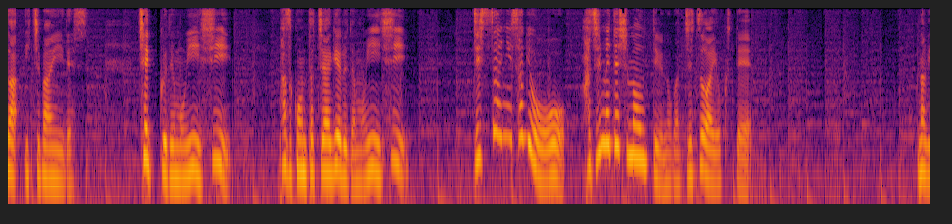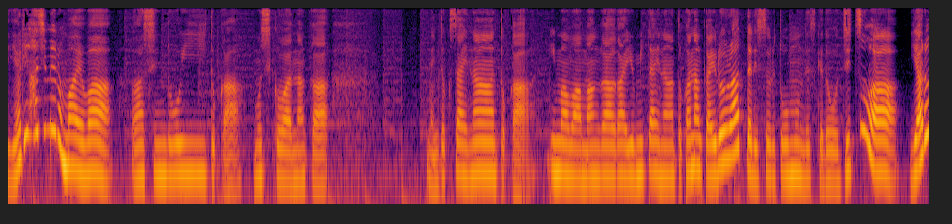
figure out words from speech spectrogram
が一番いいです。チェックでもいいしパソコン立ち上げるでもいいし実際に作業を始めてしまうっていうのが実は良くてなんかやり始める前はあしんどいとかもしくはなんかめんどくさいなとか今は漫画が読みたいなとかなんかいろいろあったりすると思うんですけど実はやる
